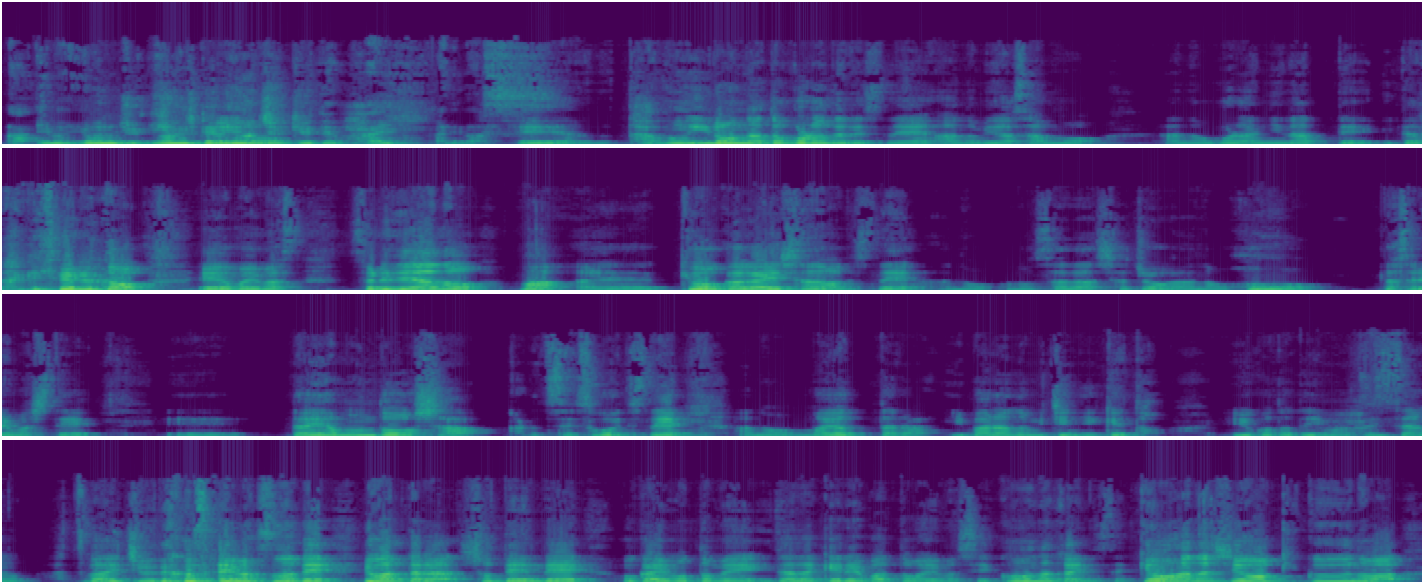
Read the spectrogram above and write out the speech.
あ、今49店舗。49店舗。はい、あります。えー、多分いろんなところでですね、あの皆さんも、あの、ご覧になっていただけてると、え思います。それで、あの、まあ、えー、今日お伺いしたのはですね、あの、この佐田社長が、あの、本を出されまして、えー、ダイヤモンド社からですね、すごいですね。あの、迷ったら茨の道に行けということで、今、絶賛発売中でございますので、よかったら書店でお買い求めいただければと思いますし、この中にですね、今日お話を聞くのは、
